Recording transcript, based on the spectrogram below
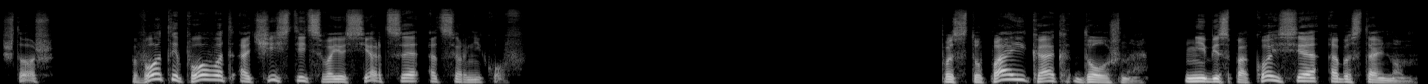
Что ж, вот и повод очистить свое сердце от сорняков. Поступай как должно. Не беспокойся об остальном.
